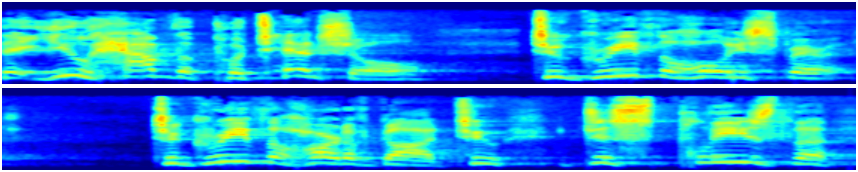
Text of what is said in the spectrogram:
that you have the potential to grieve the Holy Spirit, to grieve the heart of God, to displease the,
